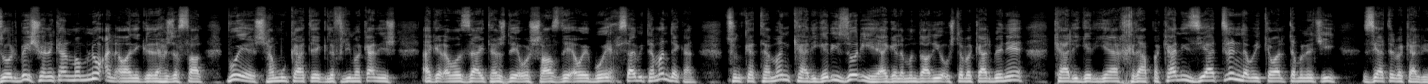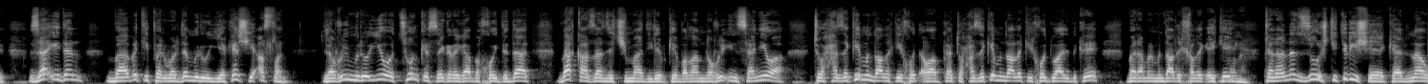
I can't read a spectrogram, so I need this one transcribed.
زۆربەی شوێنەکان ممنوعن ئەوانی لە هەژدە سال بۆیش هەموو کاتێک لە فلیمەکانیش ئەگەر ئەوە زایت هەژدەوە شازدە ئەوەی بۆی حسابی تەمەند دەکەن چونکە تەمەن کاریگەری زۆری هەیە گە لە منداڵی ئەوشتە بەکاربێنێ کاریگەریە خراپەکانی زیاترن لەوەی کەوال تەمەەکی زیاتر بەکاربێن زائیدەن بابەتی پەروەەردە مرۆیەکەشی ئەسڵەن لە ڕووی مرۆییەوە چۆن کەسێک ڕێگا بە خۆی دەدات با قازانجێکی مادی لێ بکەی بەڵام لە ڕووی ئینسانیەوە تۆ حەزەکەی منداڵەکەی خۆت ئەوا بکات و حەزەکەی منداڵەکەی خۆت وای بکرێ بەرامبەر منداڵی خەڵک ئەیکەی بەڵێ. تەنانەت زۆر شتی تریش هەیە کە لەناو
